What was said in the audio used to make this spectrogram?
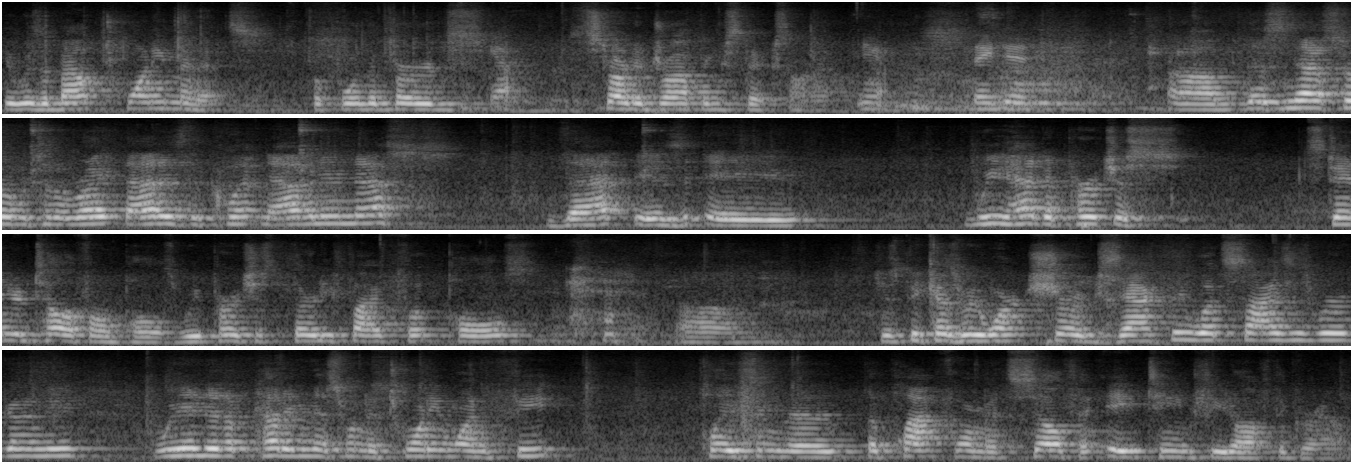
it was about 20 minutes before the birds Yep. started dropping sticks on it. Yeah, they did. Um, this nest over to the right, that is the Clinton Avenue nest. That is a, we had to purchase standard telephone poles. We purchased 35-foot poles. um, Just because we weren't sure exactly what sizes we were gonna need. We ended up cutting this one to 21 feet, placing the, the platform itself at 18 feet off the ground.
